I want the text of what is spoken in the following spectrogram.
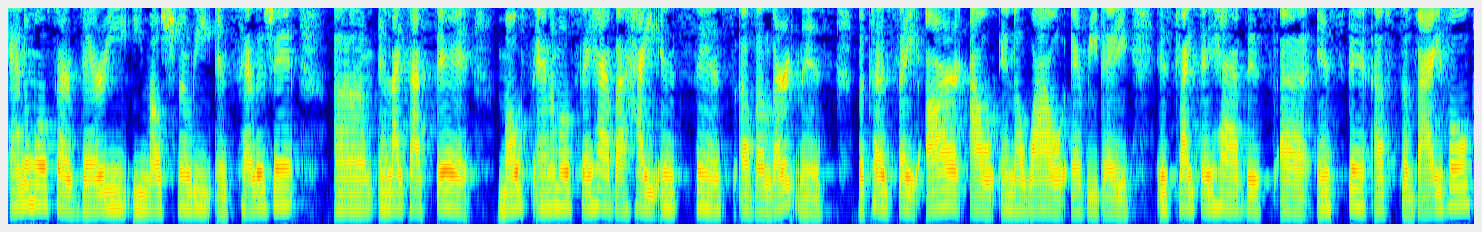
Animals are very emotionally intelligent. Um, and like i said most animals they have a heightened sense of alertness because they are out in the wild every day. It's like they have this uh, instant of survival.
